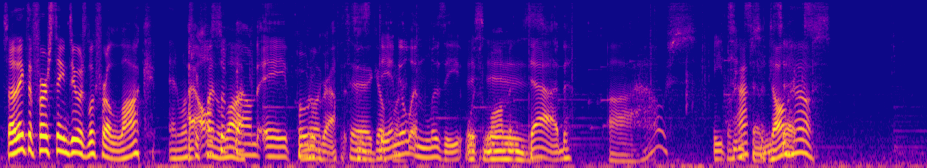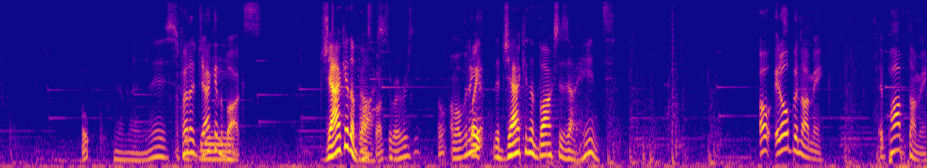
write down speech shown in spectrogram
So I think the first thing to do is look for a lock, and once I we find also the lock, found a photograph that to says go for it. Daniel and Lizzie This with mom and dad, a house, perhaps a 1876. dollhouse. And then this. I found a would Jack in the Box. Jack in the Not box. sponsored by Reese. Oh, I'm opening it. Wait, it. the Jack in the box is a hint. Oh, it opened on me. It popped on me.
